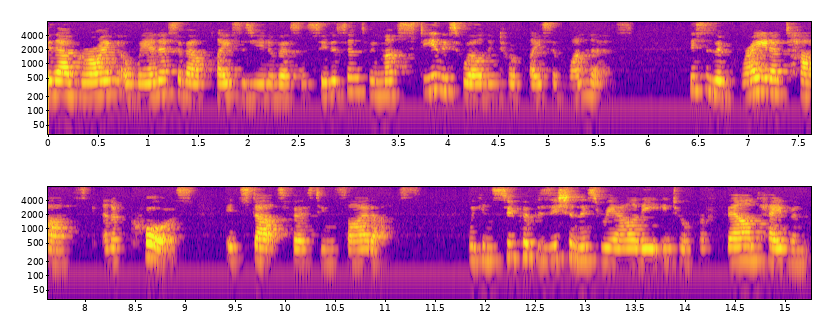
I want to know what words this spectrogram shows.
With our growing awareness of our place as universal citizens, we must steer this world into a place of oneness. This is a greater task, and of course, it starts first inside us. We can superposition this reality into a profound haven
